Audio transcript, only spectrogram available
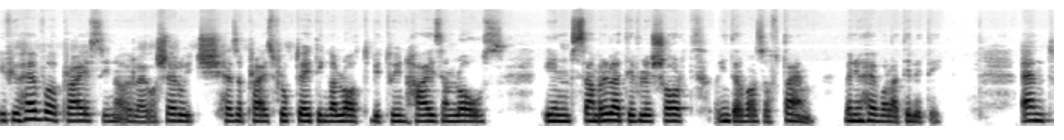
If you have a price, you know, like a share which has a price fluctuating a lot between highs and lows in some relatively short intervals of time, then you have volatility. And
